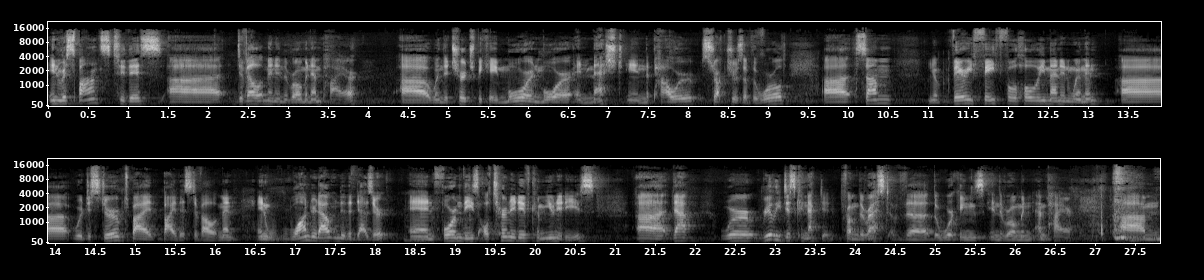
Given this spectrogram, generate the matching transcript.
in response to this uh, development in the Roman Empire, uh, when the church became more and more enmeshed in the power structures of the world, uh, some you know, very faithful, holy men and women uh, were disturbed by, by this development and wandered out into the desert and formed these alternative communities uh, that were really disconnected from the rest of the, the workings in the Roman Empire. Um,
